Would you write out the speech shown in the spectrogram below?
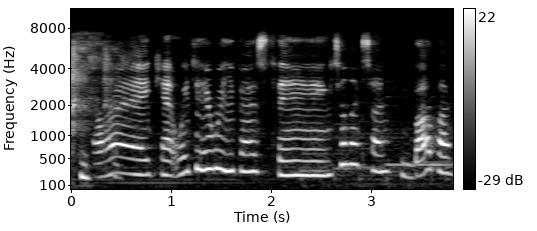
All right, can't wait to hear what you guys think. Till next time, bye bye.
